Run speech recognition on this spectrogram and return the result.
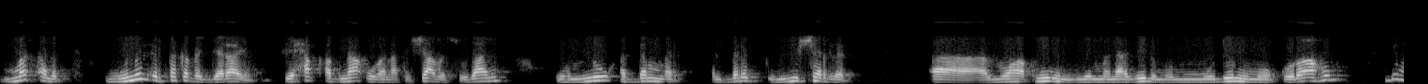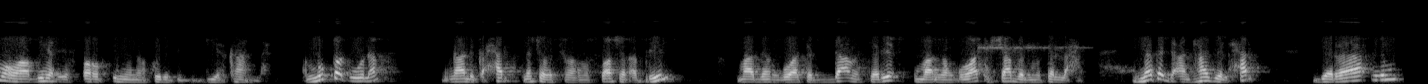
مسألة اللي ارتكب الجرائم في حق أبناء وبنات الشعب السوداني؟ ومنو اتدمر البلد ومنو شرد آه المواطنين من منازلهم ومن مدنهم وقراهم دي مواضيع يفترض اننا ناخذها بجديه كاملة. النقطة الأولى هنالك حرب نشرت في 15 أبريل ما بين قوات الدعم السريع وما بين قوات الشعب المسلحة. نتج عن هذه الحرب جرائم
